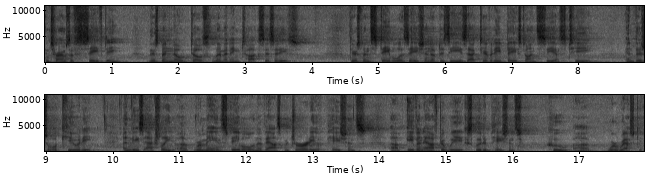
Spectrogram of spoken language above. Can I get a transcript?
In terms of safety, there's been no dose-limiting toxicities. There's been stabilization of disease activity based on CST and visual acuity. And these actually uh, remain stable in the vast majority of patients, uh, even after we excluded patients who uh, were rescued.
